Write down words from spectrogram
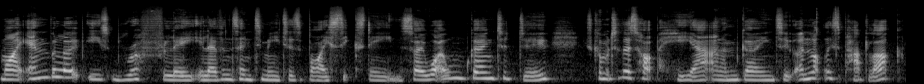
My envelope is roughly 11 centimeters by 16. So what I'm going to do is come up to the top here and I'm going to unlock this padlock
